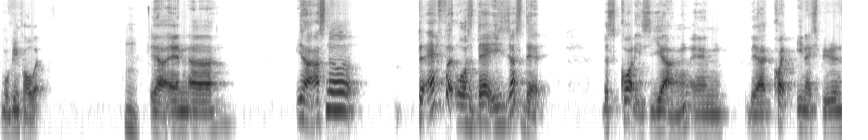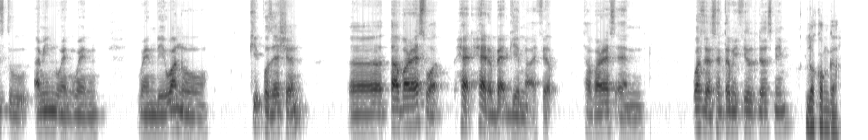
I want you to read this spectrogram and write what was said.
moving forward. Hmm. Yeah, and uh yeah, Arsenal the effort was there. It's just that the squad is young and they are quite inexperienced to I mean when when when they want to keep possession. Uh, Tavares what had had a bad game. I felt Tavares and what's the center midfielder's name? Lokonga.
